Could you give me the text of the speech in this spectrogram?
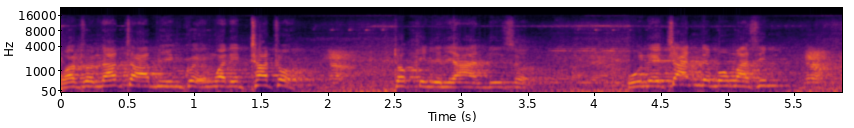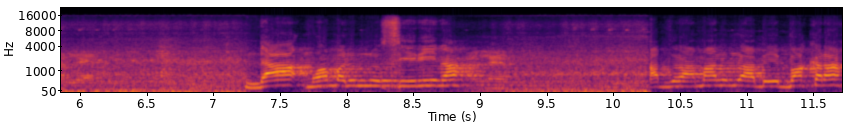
wato nda tabiin ko en waɗi tato. Tokkidiri ha hadisol hunde caɗɗe bo masin. Nda mouhamadou bnu sirina. Abdourahmane bnu abi bakra.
